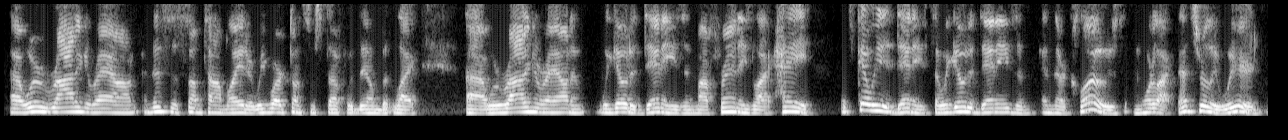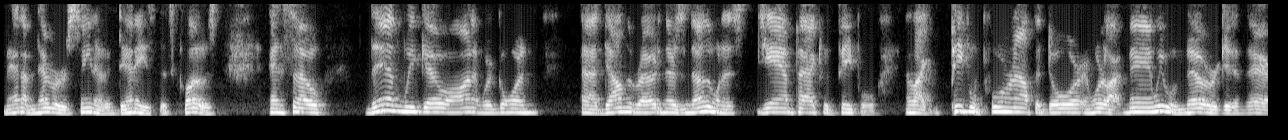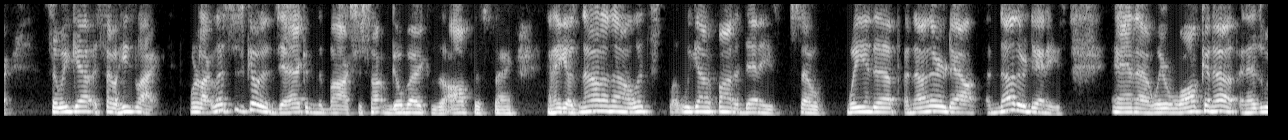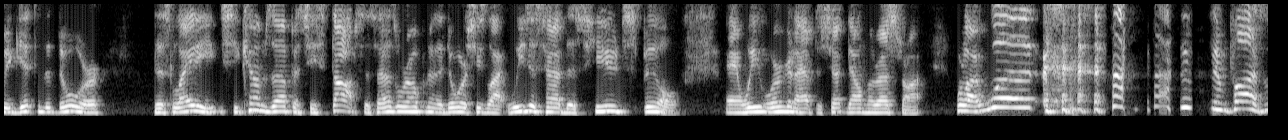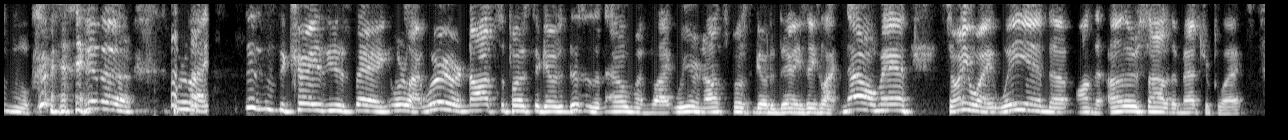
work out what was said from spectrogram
uh, we're riding around, and this is sometime later. We worked on some stuff with them, but like, uh, we're riding around and we go to Denny's, and my friend, he's like, hey, let's go eat at Denny's. So we go to Denny's and, and they're closed. And we're like, that's really weird, man. I've never seen a Denny's that's closed. And so then we go on and we're going uh, down the road and there's another one that's jam packed with people and like people pouring out the door. And we're like, man, we will never get in there. So we go, so he's like, we're like, let's just go to Jack in the Box or something, go back to the office thing. And he goes, no, no, no, let's, we got to find a Denny's. So we ended up another down, another Denny's. And uh, we were walking up. And as we get to the door, this lady, she comes up and she stops us as we're opening the door. She's like, we just had this huge spill and we, we're going to have to shut down the restaurant. We're like, what? this is impossible. and uh, we're like, this is the craziest thing. We're like, we are not supposed to go to, this is an omen. Like, we are not supposed to go to Denny's. He's like, no, man. So anyway, we end up on the other side of the Metroplex.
